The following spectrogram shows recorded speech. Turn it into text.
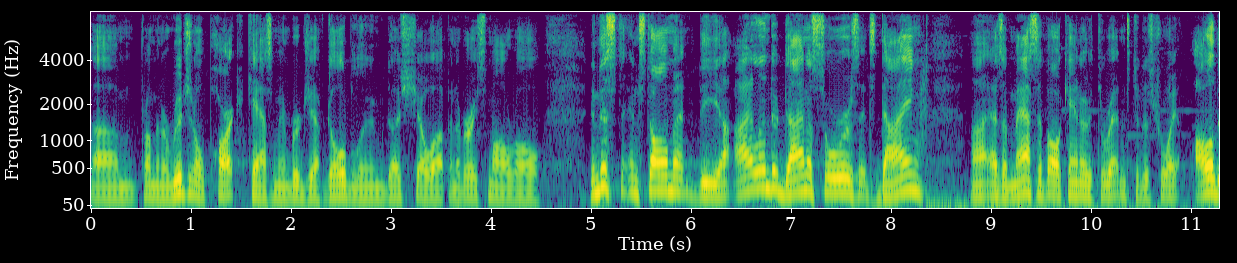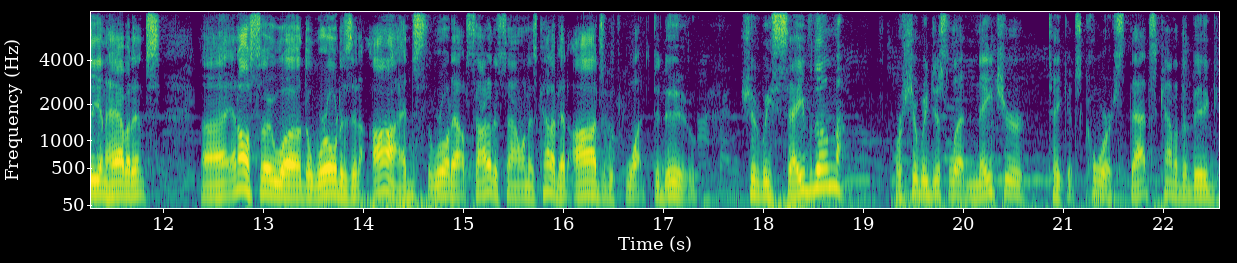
um, from an original park cast member, Jeff Goldblum, does show up in a very small role. In this installment, the uh, island of dinosaurs, it's dying uh, as a massive volcano threatens to destroy all of the inhabitants. Uh, and also, uh, the world is at odds. The world outside of this island is kind of at odds with what to do. Should we save them, or should we just let nature take its course? That's kind of the big,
